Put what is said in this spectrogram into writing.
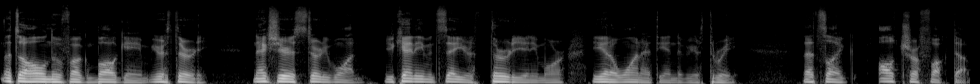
that's a whole new fucking ball game. You're 30. Next year it's 31. You can't even say you're 30 anymore. You get a one at the end of your three. That's like ultra fucked up.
